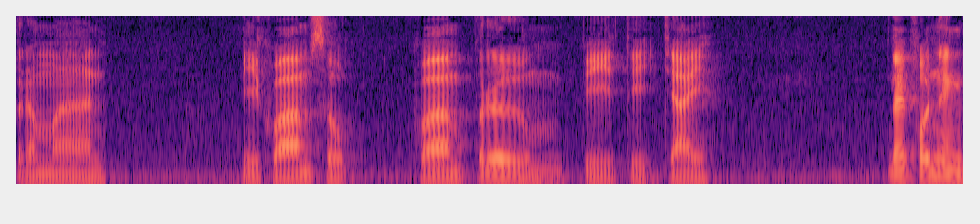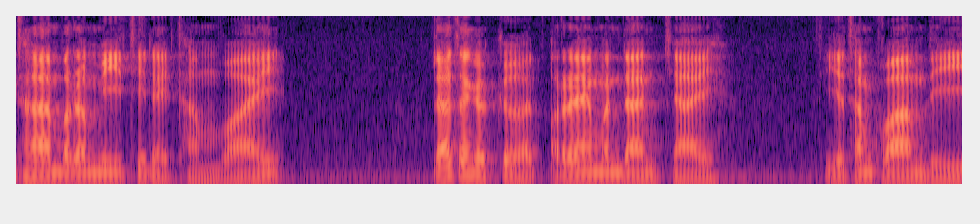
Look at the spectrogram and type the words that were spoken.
ประมาณ มีความสุข ความปลื้มปีติใจ ได้ผลแห่งทานบารมีที่ได้ทำไว้ แล้วท่านก็เกิดแรงบันดาลใจ ที่จะทำความดี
